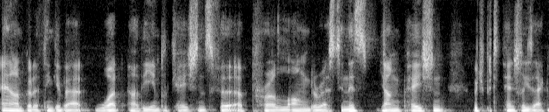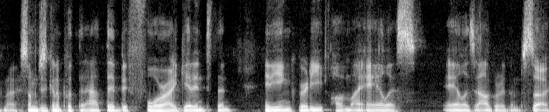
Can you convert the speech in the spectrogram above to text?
And I've got to think about what are the implications for a prolonged arrest in this young patient, which potentially is ECMO. So I'm just going to put that out there before I get into the nitty and gritty of my ALS ALS algorithm. So,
